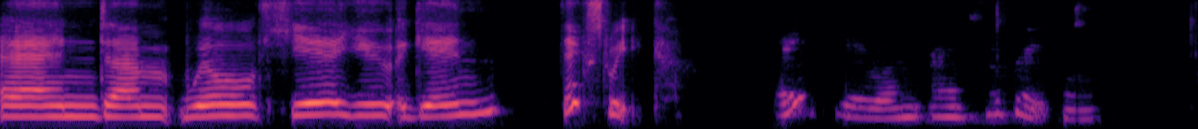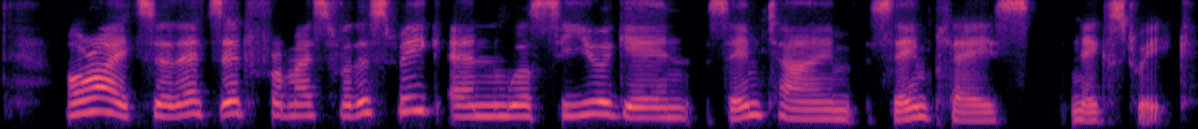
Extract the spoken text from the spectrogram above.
And um, we'll hear you again next week. Thank you. I'm, I'm so grateful. All right. So that's it from us for this week. And we'll see you again, same time, same place next week.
